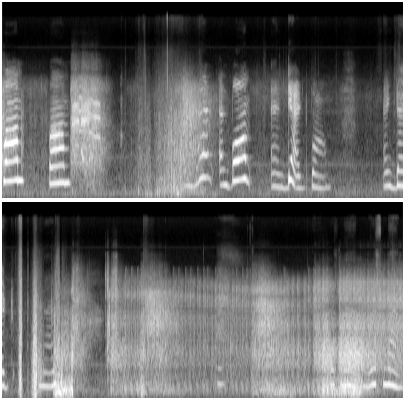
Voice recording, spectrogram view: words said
Bomb, bomb, and bomb, and dead bomb, and dead man. This man, this man.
